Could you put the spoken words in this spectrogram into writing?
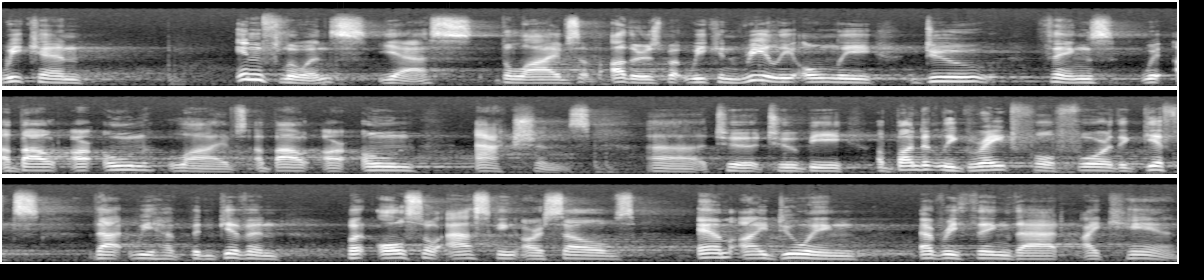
we can influence, yes, the lives of others, but we can really only do things about our own lives, about our own actions. Uh, to, to be abundantly grateful for the gifts that we have been given, but also asking ourselves, Am I doing everything that I can,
